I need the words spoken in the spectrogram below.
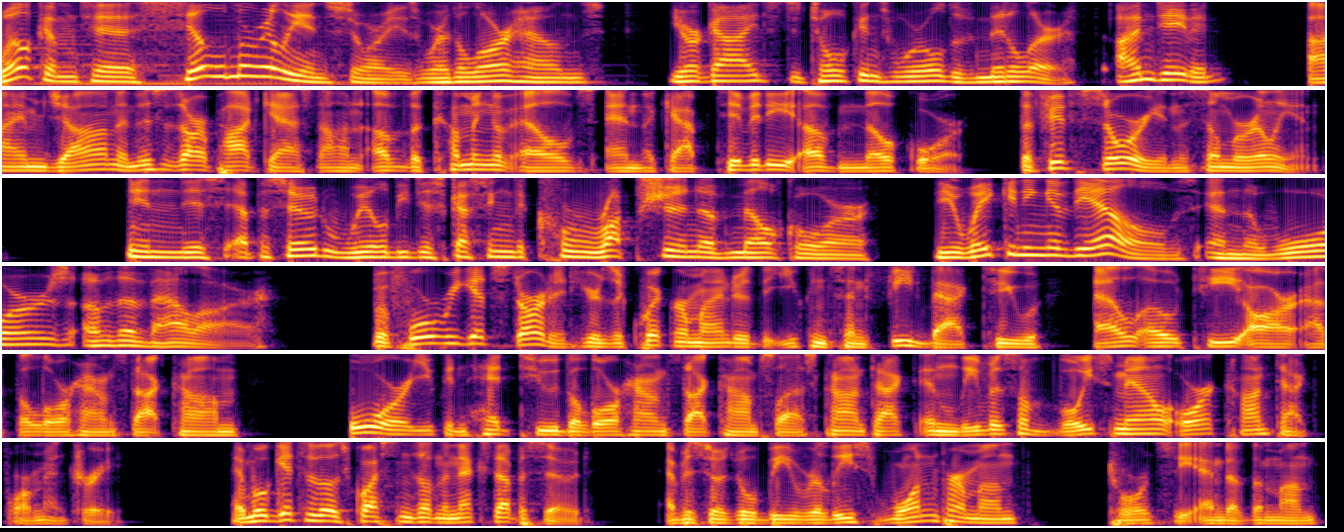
Welcome to Silmarillion Stories, where the Lorehounds, your guides to Tolkien's world of Middle Earth. I'm David. I'm John, and this is our podcast on Of the Coming of Elves and the Captivity of Melkor, the fifth story in the Silmarillion. In this episode, we'll be discussing the corruption of Melkor, the awakening of the elves, and the wars of the Valar. Before we get started, here's a quick reminder that you can send feedback to lotr at thelorehounds.com or you can head to thelorehounds.com slash contact and leave us a voicemail or a contact form entry. And we'll get to those questions on the next episode. Episodes will be released one per month towards the end of the month.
